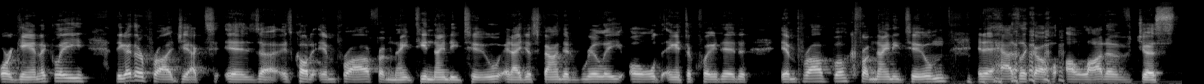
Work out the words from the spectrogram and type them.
organically. The other project is uh, it's called Improv from 1992, and I just found a really old, antiquated improv book from 92, and it has like a, a lot of just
